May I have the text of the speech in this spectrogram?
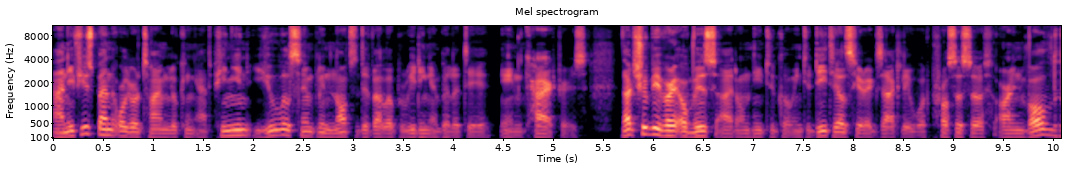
And if you spend all your time looking at pinyin, you will simply not develop reading ability in characters. That should be very obvious. I don't need to go into details here exactly what processes are involved,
